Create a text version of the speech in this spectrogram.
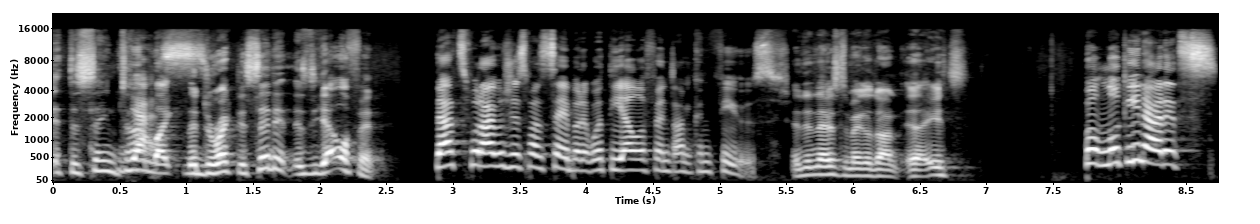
at the same time, like, the direct descendant is the elephant. that's what I was just about to say, but with the elephant, I'm confused. And then there's the megalodon. Uh, it's, But looking at its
